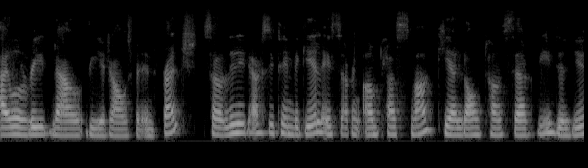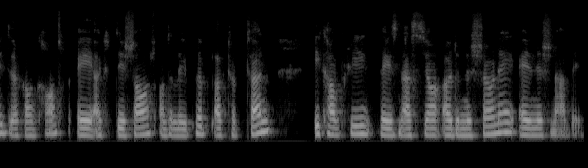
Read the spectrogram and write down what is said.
I will read now the acknowledgement in French. So, l'Université McGill est sur un emplacement qui a longtemps servi de lieu de rencontre et d'échange entre les peuples autochtones y compris les nations Haudenosaunee et Anishinaabe.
